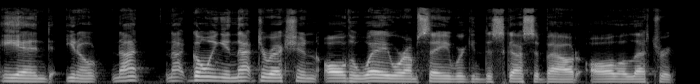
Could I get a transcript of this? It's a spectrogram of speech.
And you know, not not going in that direction all the way where I'm saying we can discuss about all electric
